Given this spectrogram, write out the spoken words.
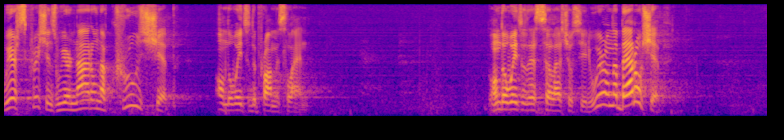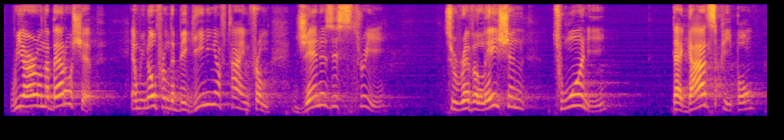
we as Christians, we are not on a cruise ship on the way to the promised land, on the way to the celestial city. We're on a battleship. We are on a battleship. And we know from the beginning of time, from Genesis 3 to Revelation 20 that God's people,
